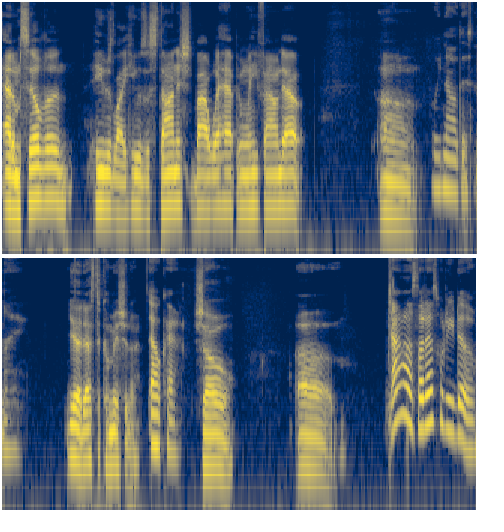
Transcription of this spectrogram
Adam Silver, he was like he was astonished by what happened when he found out. Um We know this name. yeah, that's the commissioner. Okay. So uh Oh, so that's what he do.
